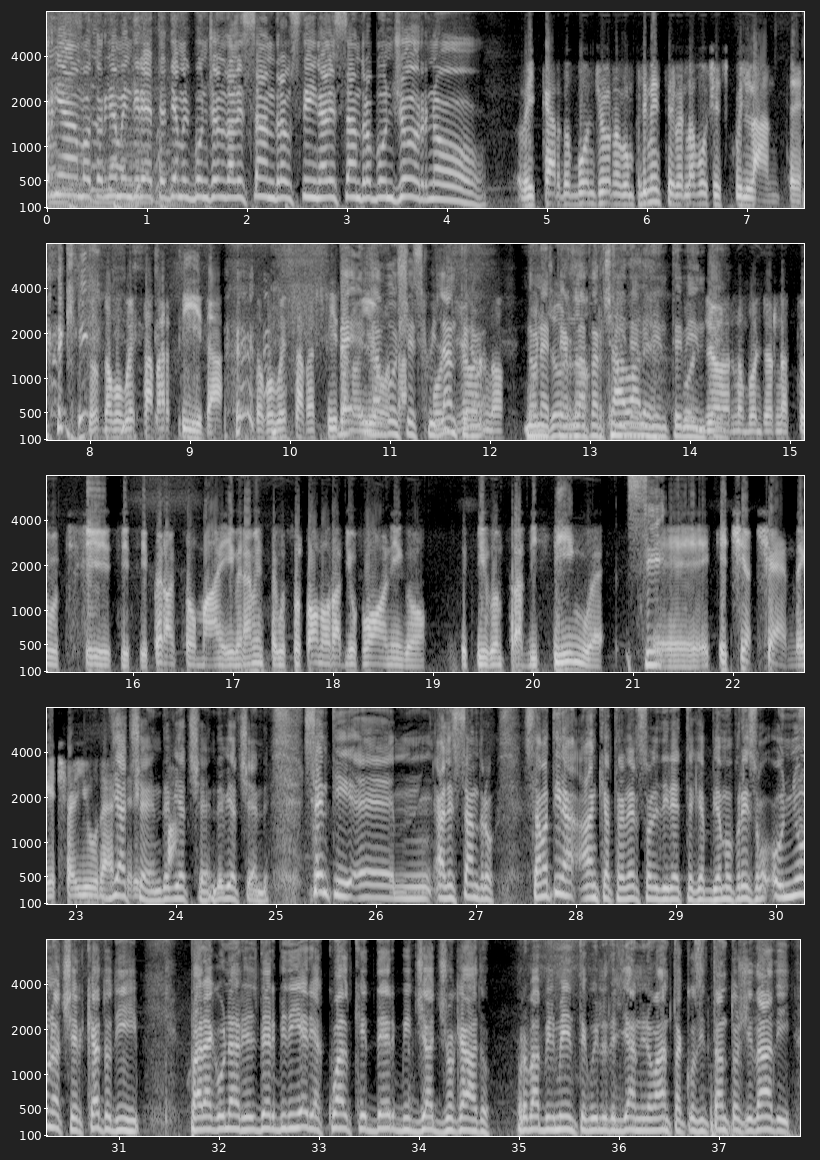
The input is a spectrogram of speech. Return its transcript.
Torniamo, torniamo in diretta e diamo il buongiorno ad Alessandro Austina. Alessandro, buongiorno. Riccardo, buongiorno, complimenti per la voce squillante dopo questa partita. Dopo questa partita Beh, la voce squillante no, non buongiorno. è per la partita, Ciao, evidentemente. Buongiorno, buongiorno a tutti. Sì, sì, sì, però insomma hai veramente questo tono radiofonico che ti contraddistingue sì. eh, che ci accende, che ci aiuta. Vi accende, vi accende, vi accende. Senti ehm, Alessandro, stamattina anche attraverso le dirette che abbiamo preso, ognuno ha cercato di paragonare il derby di ieri a qualche derby già giocato probabilmente quelli degli anni 90 così tanto citati.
